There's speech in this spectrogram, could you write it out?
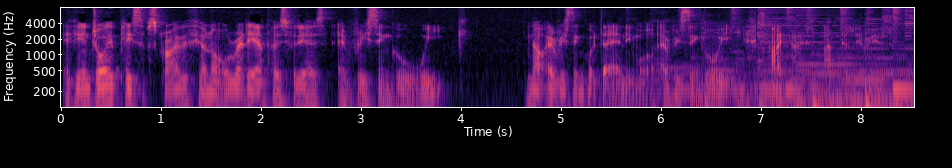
If you enjoy, please subscribe if you're not already. I post videos every single week. Not every single day anymore, every single week. Hi guys, I'm delirious.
